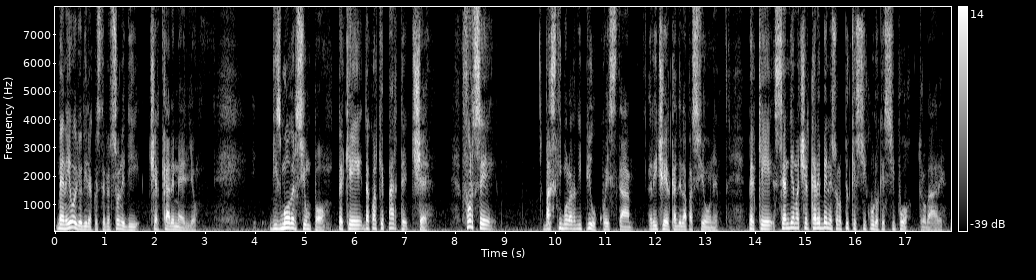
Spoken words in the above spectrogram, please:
Bene, io voglio dire a queste persone di cercare meglio, di smuoversi un po', perché da qualche parte c'è. Forse va stimolata di più questa ricerca della passione, perché se andiamo a cercare bene sono più che sicuro che si può trovare.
